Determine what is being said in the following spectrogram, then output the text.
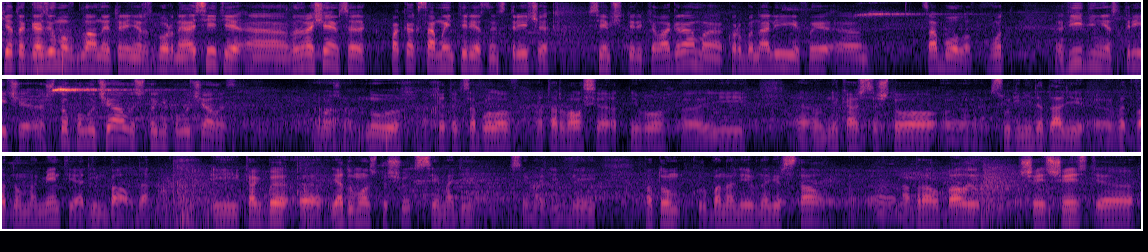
Хета Газюмов, главный тренер сборной Осетии. Э, Возвращаемся пока к самой интересной встрече. 74 килограмма, Курбаналиев и э, Цаболов. Вот видение встречи, э, что получалось, что не получалось. Ну, Хетак Цаболов оторвался от него, э, и э, мне кажется, что э, судьи не додали в, одном моменте один балл, да? И как бы я думал, что счет 7-1, 7-1, и потом Курбаналиев наверстал, набрал баллы 6-6, э,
